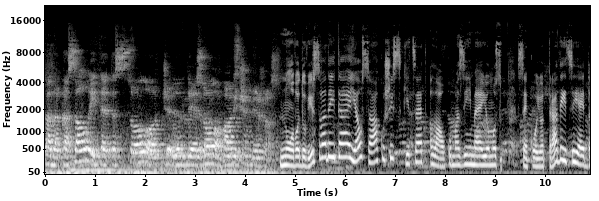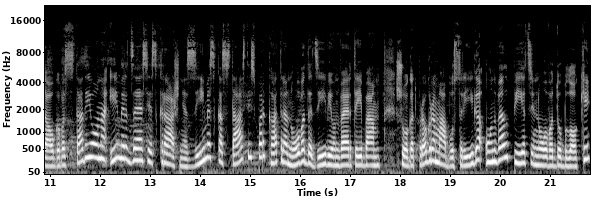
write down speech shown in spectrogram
tādā kā saulītē, tas solo, tie solo pārīši griežās. Novadu virsvadītāji jau sākuši skicēt laukuma zīmējumus. Sekojot tradīcijai, Daugavas stadionā iemirdzēsies krāšņas zīmes, kas stāstīs par katra novada dzīvi un vērtībām. Šogad programmā būs Rīga un vēl pieci novadu bloki,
